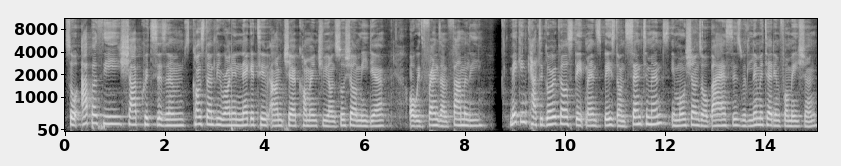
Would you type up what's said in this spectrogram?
So, apathy, sharp criticisms, constantly running negative armchair commentary on social media or with friends and family, Making categorical statements based on sentiments, emotions, or biases with limited information,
